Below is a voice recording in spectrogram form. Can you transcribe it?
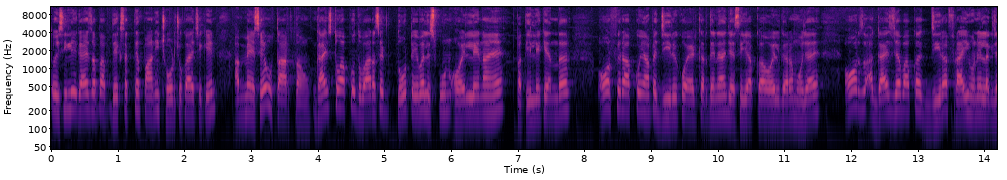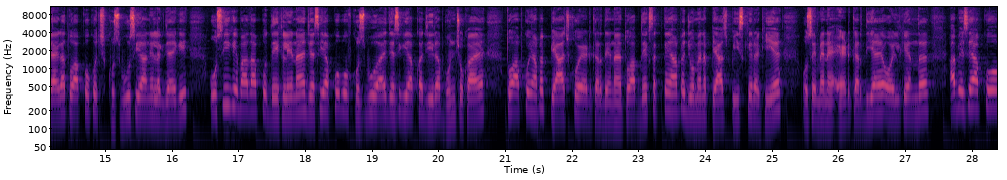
तो इसीलिए गाइज़ अब आप देख सकते हैं पानी छोड़ चुका है चिकन अब मैं इसे उतारता हूँ। गाइज़ तो आपको दोबारा से दो टेबल स्पून ऑयल लेना है पतीले के अंदर। और फिर आपको यहाँ पे जीरे को ऐड कर देना है, जैसे ही आपका ऑयल गर्म हो जाए और गैस जब आपका जीरा फ्राई होने लग जाएगा तो आपको कुछ खुशबू सी आने लग जाएगी। उसी के बाद आपको देख लेना है, जैसे ही आपको वो खुशबू आए, जैसे कि आपका जीरा भुन चुका है तो आपको यहाँ पे प्याज को ऐड कर देना है। तो आप देख सकते हैं यहाँ पे जो मैंने प्याज पीस के रखी है, उसे मैंने ऐड कर दिया है ऑयल के अंदर। अब इसे आपको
